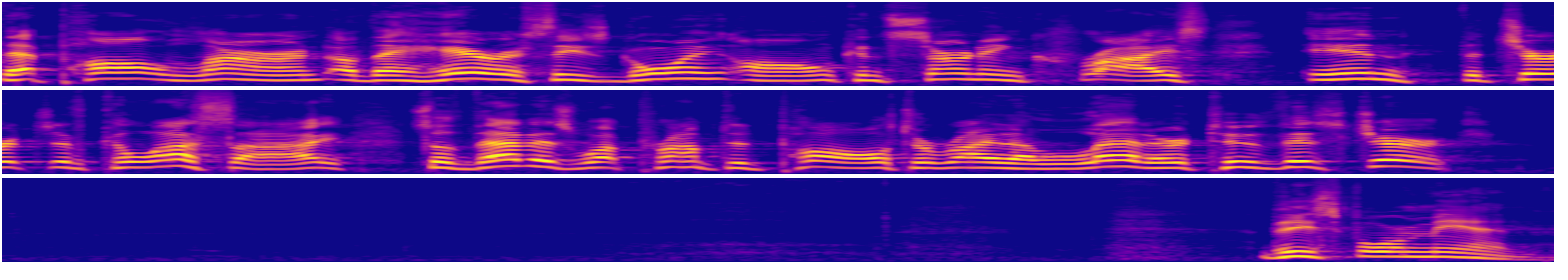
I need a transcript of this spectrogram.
that Paul learned of the heresies going on concerning Christ in the church of Colossae. So that is what prompted Paul to write a letter to this church. These four men,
